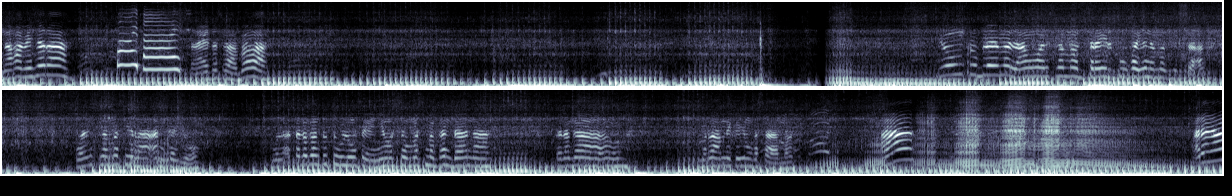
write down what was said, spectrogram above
Una kami sir ah! Bye bye! Sana ito sa babaw ah! Yung problema lang, once na mag-trail po kayo na mag-isa, once na masiraan kayo, wala talagang tutulong sa inyo. So mas maganda na talagang marami kayong kasama. Ha? Ano na?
